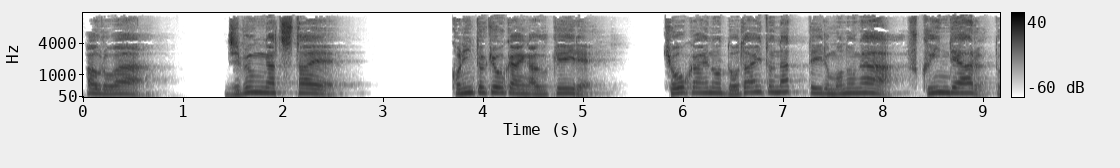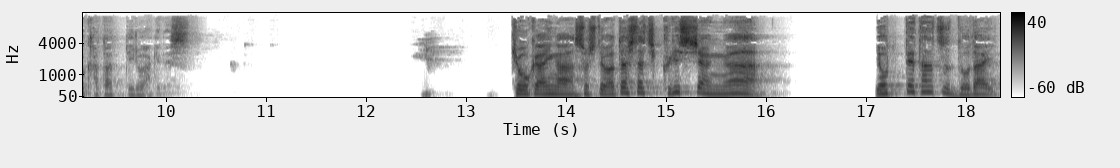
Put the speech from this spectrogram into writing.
パウロは自分が伝え、コリント教会が受け入れ、教会の土台となっているものが福音であると語っているわけです。教会が、そして私たちクリスチャンが、よって立つ土台、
